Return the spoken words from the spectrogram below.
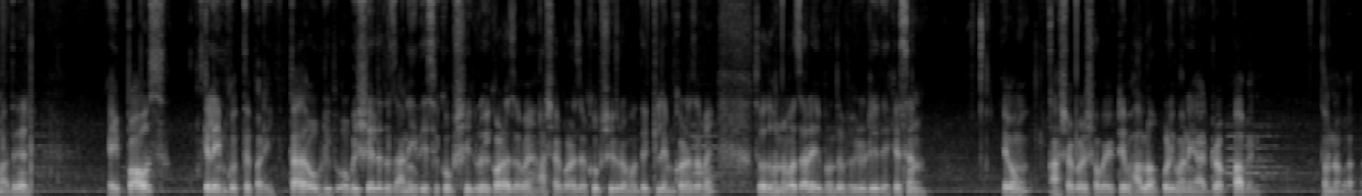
আমাদের এই পাউস ক্লেম করতে পারি। তারা অফিসিয়ালি তো জানিয়ে দিয়েছে, খুব শীঘ্রই করা যাবে। আশা করা যায় খুব শীঘ্রের মধ্যে ক্লেম করা যাবে। সো ধন্যবাদ যারা এই পর্যন্ত ভিডিওটি দেখেছেন এবং আশা করি সবাই একটি ভালো পরিমাণ এয়ারড্রপ পাবেন। ধন্যবাদ।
